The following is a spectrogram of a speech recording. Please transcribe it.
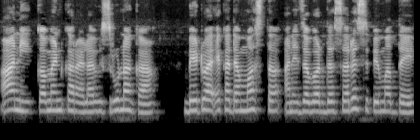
आणि कमेंट करायला विसरू नका. भेटवा एखाद्या मस्त आणि जबरदस्त रेसिपीमध्ये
